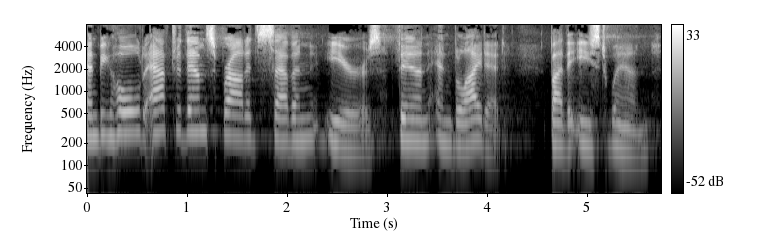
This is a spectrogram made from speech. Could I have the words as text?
And behold, after them sprouted seven ears, thin and blighted by the east wind.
